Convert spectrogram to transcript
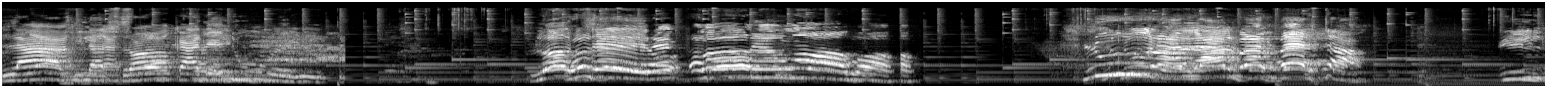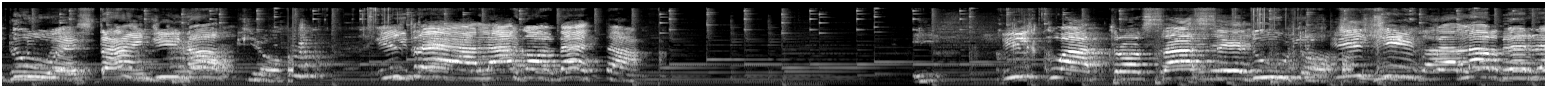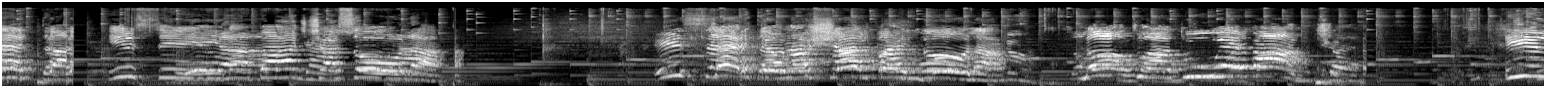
La filastrocca dei numeri. Lo zero come un uovo. L'uno alla barbetta. Il due sta in ginocchio. Il tre alla gobbetta. Il 4 sta seduto. sciarpa in gola, l'otto a due pance. Io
